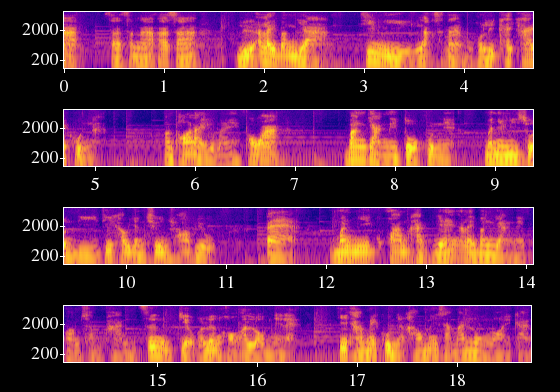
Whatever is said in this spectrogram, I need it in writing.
าติ ศาสนาภาษา หรืออะไรบางอย่างที่มีลักษณะบุคลิกคล้าย ๆ คุณน่ะมันเพราะอะไรรู้ไหมเพราะว่าบางอย่างในตัวคุณเนี่ยมันยังมีส่วนดีที่เขายังชื่นชอบอยู่ แต่มันมีความขัดแย้งอะไรบางอย่างในความสัมพันธ์ ซึ่งเกี่ยวกับเรื่องของอารมณ์นี่แหละ ที่ทำให้คุณกับเขาไม่สามารถลงรอยกัน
